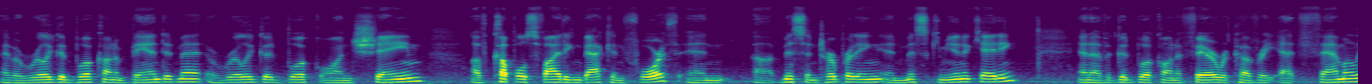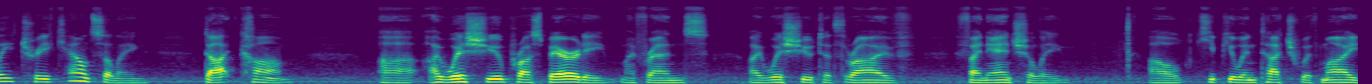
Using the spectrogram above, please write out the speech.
I have a really good book on abandonment, a really good book on shame of couples fighting back and forth and uh, misinterpreting and miscommunicating. And I have a good book on affair recovery at familytreecounseling.com. Uh, I wish you prosperity, my friends. I wish you to thrive financially. I'll keep you in touch with my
